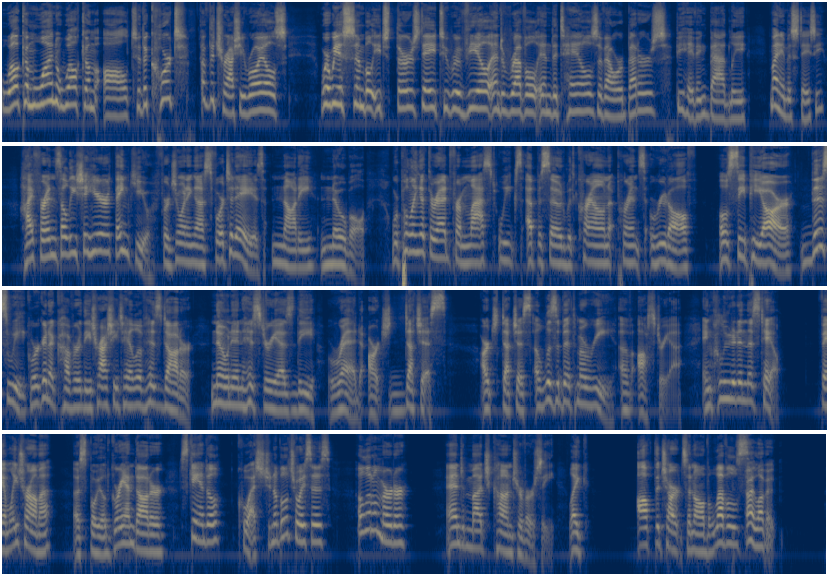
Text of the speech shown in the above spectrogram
Welcome, one, welcome all, to the Court of the Trashy Royals, where we assemble each Thursday to reveal and revel in the tales of our betters behaving badly. My name is Stacy. Hi, friends. Alicia here. Thank you for joining us for today's Naughty Noble. We're pulling a thread from last week's episode with Crown Prince Rudolph, old CPR. This week, we're going to cover the trashy tale of his daughter, known in history as the Red Archduchess, Archduchess Elizabeth Marie of Austria. Included in this tale family trauma, a spoiled granddaughter, scandal, questionable choices, a little murder, and much controversy. Like off the charts in all the levels. I love it.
